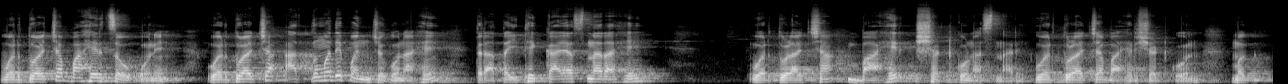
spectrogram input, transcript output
वर्तुळाच्या बाहेर चौकोन आहे. वर्तुळाच्या आतमध्ये पंचकोन आहे. तर आता इथे काय असणार आहे? वर्तुळाच्या बाहेर षटकोन आहे. वर्तुळाच्या बाहेर षटकोन. मग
